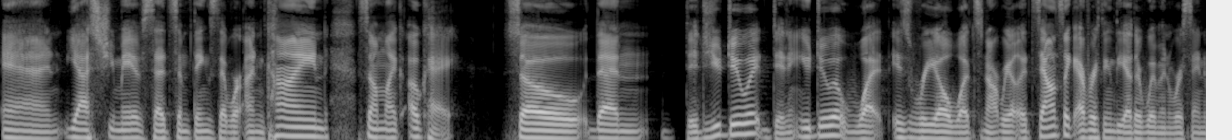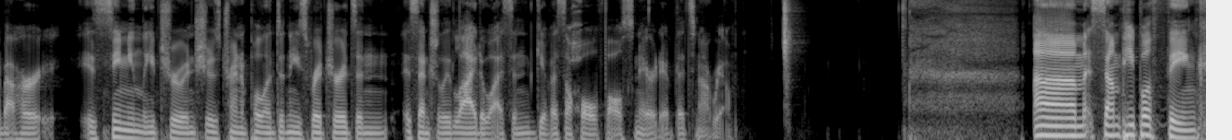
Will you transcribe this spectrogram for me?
And yes, she may have said some things that were unkind. So I'm like, okay, so then did you do it? Didn't you do it? What is real? What's not real? It sounds like everything the other women were saying about her is seemingly true. And she was trying to pull in Denise Richards and essentially lie to us and give us a whole false narrative that's not real. Um, some people think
